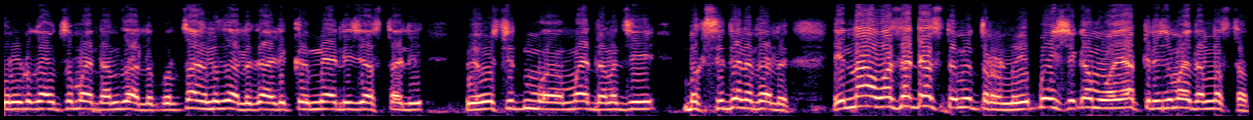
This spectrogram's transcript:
ओरडगावचं मैदान झालं पण चांगलं झालं. गाडी कमी आली जास्त आली. व्यवस्थित मैदानाची बक्षीस देण्यात आलं. हे नावासाठी असतं मित्रांनो हे पैसे कमवा यात्रेचे मैदान नसतात.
